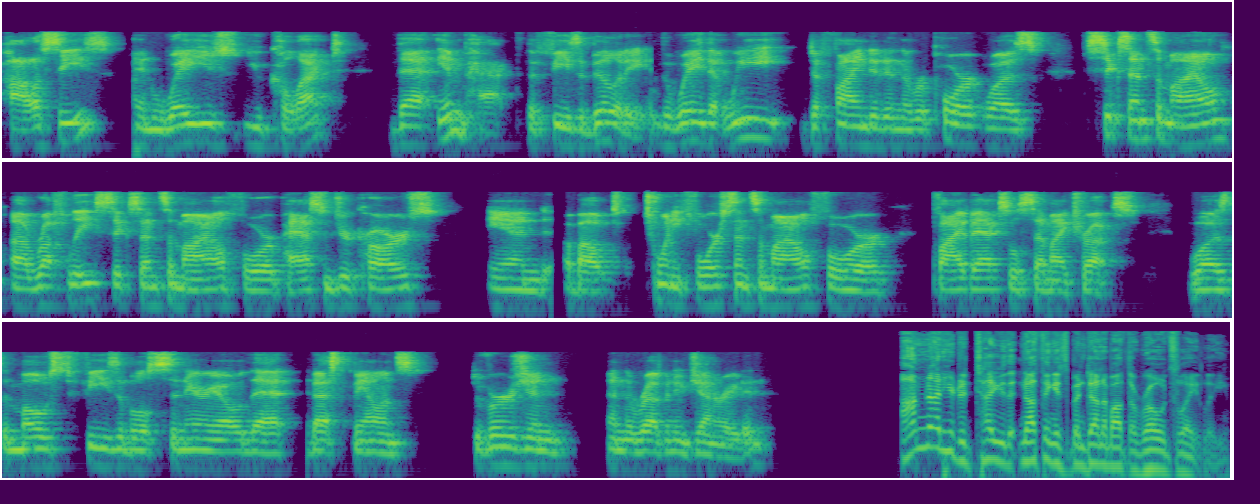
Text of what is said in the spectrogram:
policies and ways you collect that impact the feasibility. The way that we defined it in the report was six cents a mile, uh, roughly six cents a mile for passenger cars, and about 24 cents a mile for five axle semi trucks was the most feasible scenario that best balanced diversion and the revenue generated. I'm not here to tell you that nothing has been done about the roads lately.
